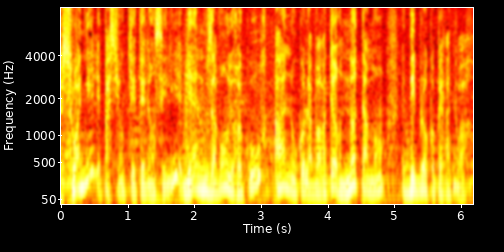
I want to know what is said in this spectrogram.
soigner les patients qui étaient dans ces lits, eh nous avons eu recours à nos collaborateurs, notamment des blocs opératoires.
